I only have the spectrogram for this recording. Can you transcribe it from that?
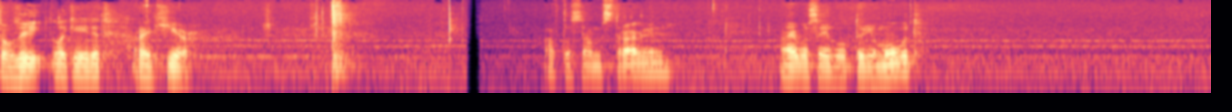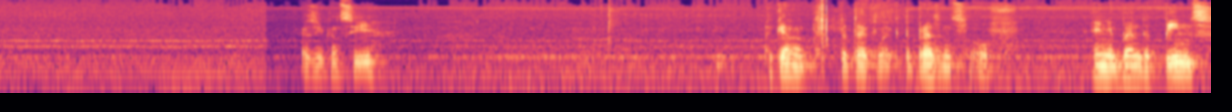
so they located right here. After some struggling I was able to remove it. As you can see I cannot detect like the presence of any bended pins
